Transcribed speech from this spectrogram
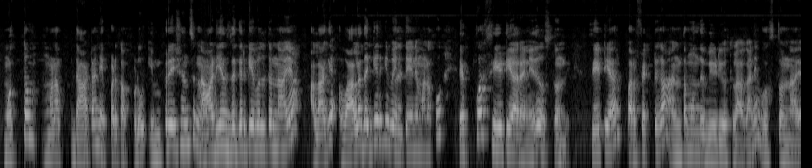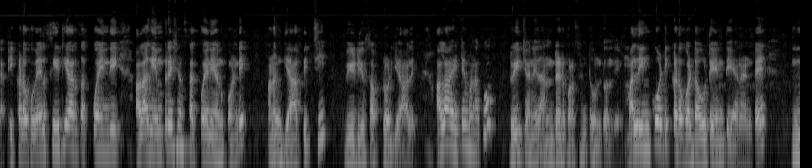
మొత్తం మన డాటాని ఎప్పటికప్పుడు ఇంప్రెషన్స్ నా ఆడియన్స్ దగ్గరికి వెళ్తున్నాయా? అలాగే వాళ్ళ దగ్గరికి వెళ్తేనే మనకు ఎక్కువ సిటిఆర్ అనేది వస్తుంది. సిటిఆర్ పర్ఫెక్ట్గా అంతముందు వీడియోస్ లాగానే వస్తున్నాయా? ఇక్కడ ఒకవేళ సిటిఆర్ తక్కువైంది అలాగే ఇంప్రెషన్స్ తక్కువైనాయి అనుకోండి మనం గ్యాప్ ఇచ్చి వీడియోస్ అప్లోడ్ చేయాలి. అలా అయితే మనకు రీచ్ అనేది హండ్రెడ్ పర్సెంట్ ఉంటుంది. మళ్ళీ ఇంకోటి ఇక్కడ ఒక డౌట్ ఏంటి అని అంటే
